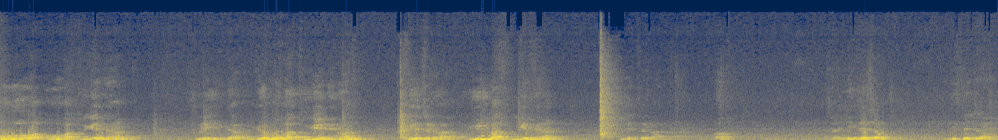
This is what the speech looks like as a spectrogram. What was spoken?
오가, 오가 두 개면은 술에 인내하고 묘모가 두 개면은 위에 들어가고 유의가 두 개면은 술에 들어간다. 어? 자, 이해되죠? 이해되죠?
